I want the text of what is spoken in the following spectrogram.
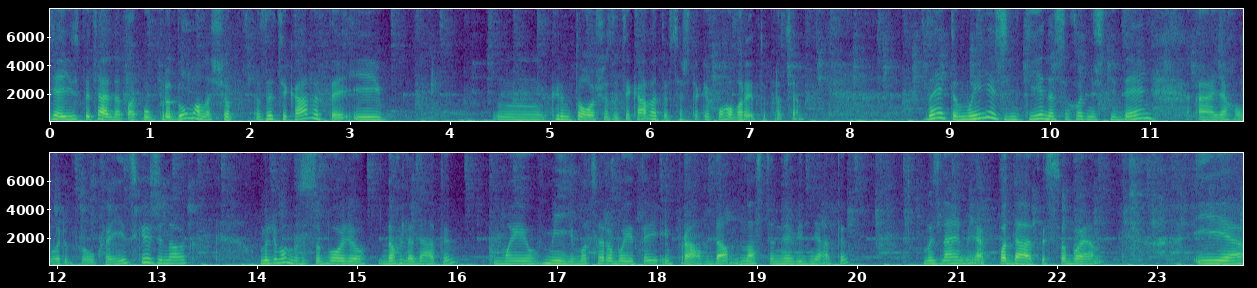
Я її спеціально таку придумала, щоб зацікавити і, крім того, що зацікавити, все ж таки поговорити про це. Знаєте, ми, жінки, на сьогоднішній день, е, я говорю про українських жінок, ми любимо за собою доглядати. Ми вміємо це робити, і правда, нас це не відняти. Ми знаємо, як подати себе. І е,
